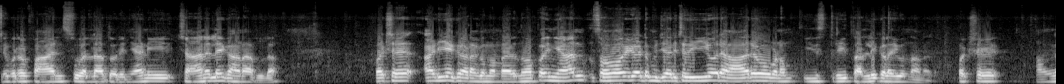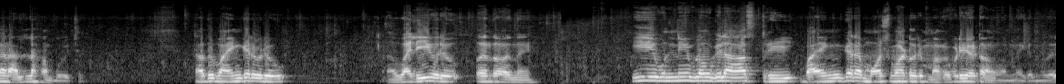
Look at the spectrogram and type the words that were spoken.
ഇവരുടെ ഫാൻസും അല്ലാത്തവര്. ഞാൻ ഈ ചാനലേ കാണാറില്ല. പക്ഷെ അടിയൊക്കെ അടക്കുന്നുണ്ടായിരുന്നു അപ്പൊ ഞാൻ സ്വാഭാവികമായിട്ടും വിചാരിച്ചത് ഈ ഒരു ആരോപണം ഈ സ്ത്രീ തള്ളിക്കളയുമെന്നാണ്. പക്ഷെ അങ്ങനല്ല സംഭവിച്ചത്. അത് ഭയങ്കര ഒരു വലിയൊരു എന്താ പറയുന്നത് ഈ ഉണ്ണി ബ്ലോഗിൽ ആ സ്ത്രീ ഭയങ്കര മോശമായിട്ട് ഒരു മറുപടിയായിട്ടാണ് വന്നിരിക്കുന്നത്.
